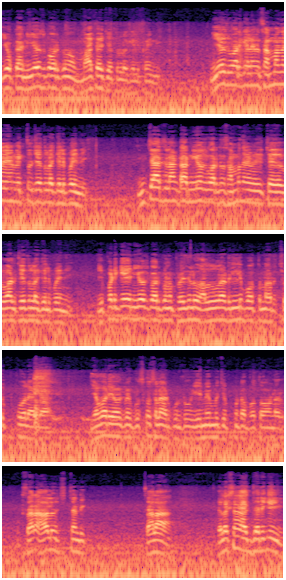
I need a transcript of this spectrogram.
ఈ యొక్క నియోజకవర్గం మాఫియా చేతుల్లోకి వెళ్ళిపోయింది. నియోజకవర్గం సంబంధం లేని వ్యక్తుల చేతుల్లోకి వెళ్ళిపోయింది. ఇన్ఛార్జీలు అంటారు నియోజకవర్గం సంబంధం చే- వాళ్ళ చేతుల్లోకి వెళ్ళిపోయింది. ఇప్పటికే నియోజకవర్గంలో ప్రజలు అల్లడిల్లిపోతున్నారు చెప్పుకోలేక. ఎవరు ఎవరికి గుసగుసలాడుకుంటూ ఏమేమో చెప్పుకుంటూ పోతూ ఉన్నారు. ఒకసారి ఆలోచించండి. చాలా ఎలక్షన్ అది జరిగి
